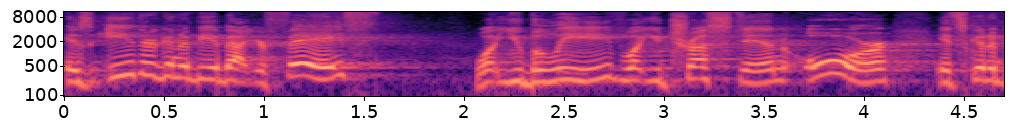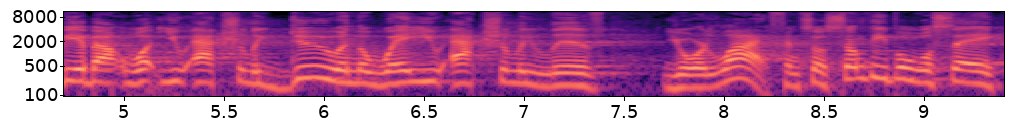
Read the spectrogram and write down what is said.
is either going to be about your faith what you believe, what you trust in, or it's going to be about what you actually do and the way you actually live your life. And so some people will say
